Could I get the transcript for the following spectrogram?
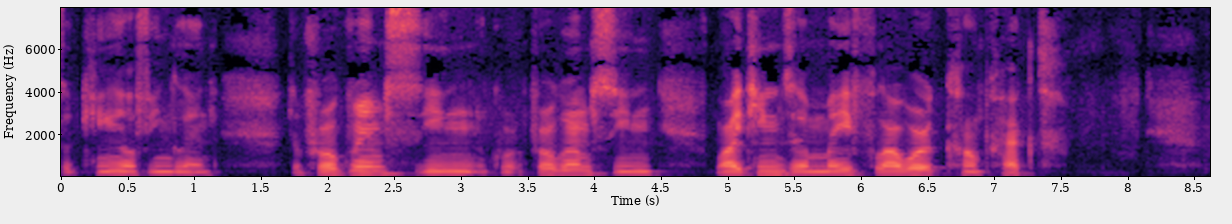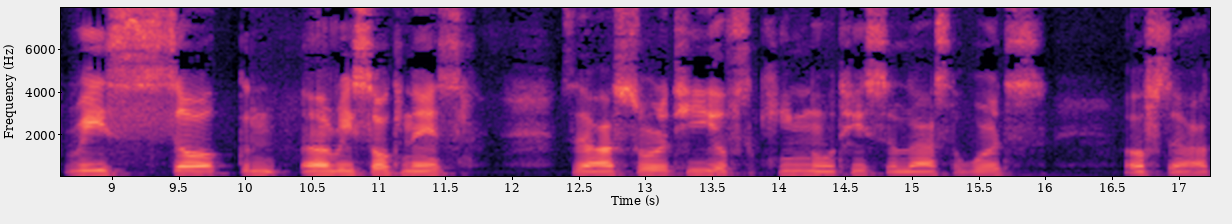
The King of England. The programs in programs in writing the Mayflower Compact recognized uh, the authority of the king. Notice the last words of the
